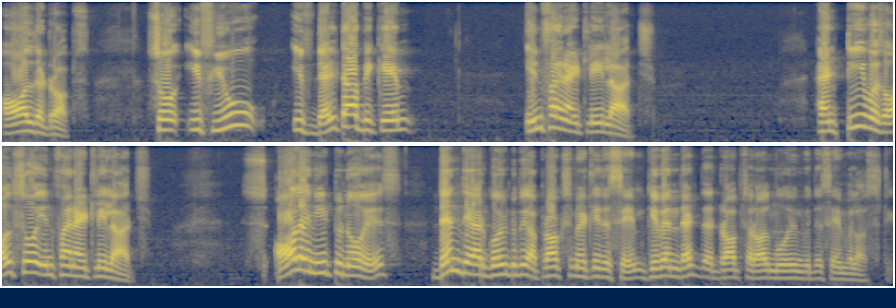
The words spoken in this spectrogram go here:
all the drops. So, if you if delta became infinitely large and t was also infinitely large. All I need to know is then they are going to be approximately the same given that the drops are all moving with the same velocity.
